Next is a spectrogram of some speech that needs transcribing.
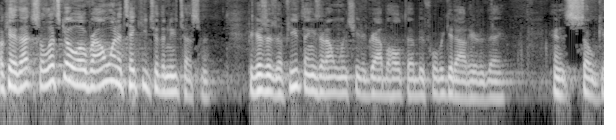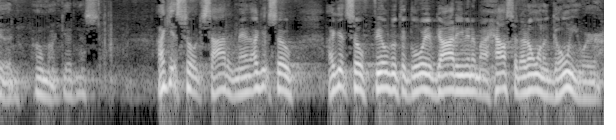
Okay, that, so let's go over. I want to take you to the New Testament because there's a few things that I want you to grab a hold of before we get out here today. And it's so good. Oh, my goodness. I get so excited, man. I get so I get so filled with the glory of God, even at my house, that I don't want to go anywhere.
